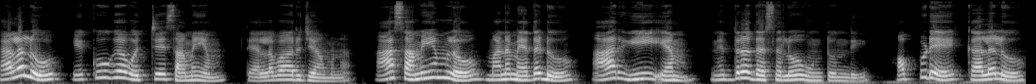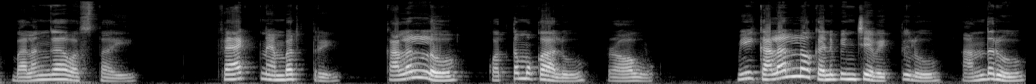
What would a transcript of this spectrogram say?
కలలు ఎక్కువగా వచ్చే సమయం తెల్లవారుజామున. ఆ సమయంలో మన మెదడు ఆర్ఈఎం నిద్ర దశలో ఉంటుంది. అప్పుడే కలలు బలంగా వస్తాయి. ఫ్యాక్ట్ నెంబర్ త్రీ కలల్లో కొత్త ముఖాలు రావు. మీ కలల్లో కనిపించే వ్యక్తులు అందరూ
